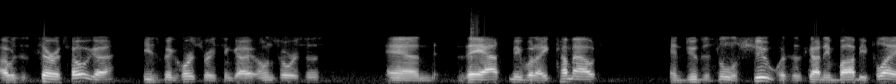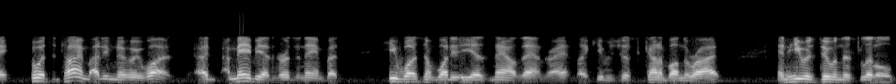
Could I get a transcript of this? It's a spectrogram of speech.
I was at Saratoga. He's a big horse racing guy, owns horses, and they asked me would I come out and do this little shoot with this guy named Bobby Flay, who at the time I didn't know who he was. I, I maybe I'd heard the name, but he wasn't what he is now. Then, right? Like he was just kind of on the rise, and he was doing this little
